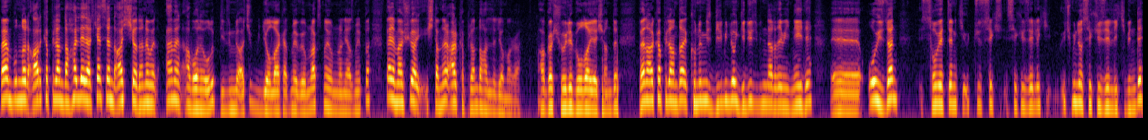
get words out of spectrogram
Ben bunları arka planda hallederken sen de aşağıdan hemen hemen abone olup bildirimleri açıp video like atmayı ve yorumlar kısmına yorumlarını yazmayı unutma. Ben hemen şu işlemleri arka planda hallediyorum aga. Aga şöyle bir olay yaşandı. Ben arka planda ekonomimiz 1 milyon 700 binlerde miydi neydi? Eee, o yüzden Sovyetlerinki 308 850 3 milyon 852 binde.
